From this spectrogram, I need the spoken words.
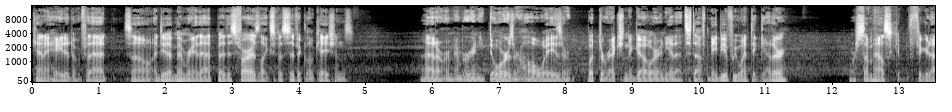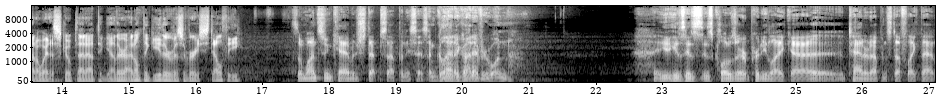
Kind of hated them for that, so I do have memory of that. But as far as like specific locations, I don't remember any doors or hallways or what direction to go or any of that stuff. Maybe if we went together or somehow sc- figured out a way to scope that out together. I don't think either of us are very stealthy. So Monsoon Cabbage steps up and he says, I'm glad I got everyone. His, his, his clothes are pretty like uh, tattered up and stuff like that.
